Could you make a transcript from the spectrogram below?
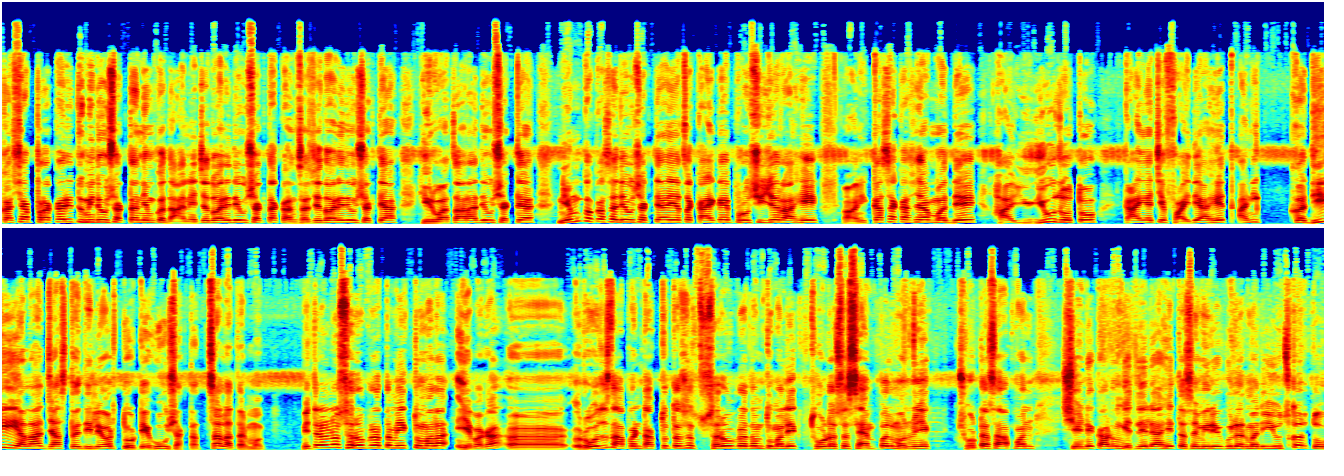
कशा प्रकारे तुम्ही देऊ शकता? नेमकं दाण्याच्याद्वारे देऊ शकता कणसाच्याद्वारे देऊ शकता हिरवा चारा देऊ शकता नेमकं कसं देऊ शकता याचं काय काय प्रोसिजर आहे आणि कशा कशामध्ये हा यूज होतो? काय याचे फायदे आहेत? आणि कधी याला जास्त दिल्यावर तोटे होऊ शकतात? चला तर मग. मित्रांनो सर्वप्रथम एक तुम्हाला हे बघा रोजच आपण टाकतो तसं सर्वप्रथम तुम्हाला एक थोडंसं सॅम्पल म्हणून एक छोटासा आपण शेंडे काढून घेतलेले आहे तसं मी रेग्युलरमध्ये यूज करतो.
